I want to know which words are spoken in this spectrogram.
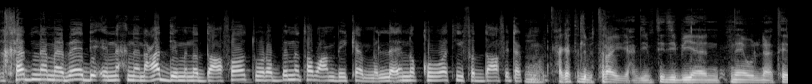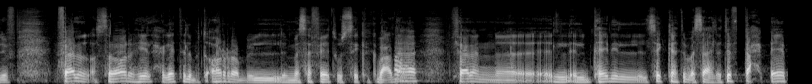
خدنا مبادئ إن إحنا نعدي من الضعفات وربنا طبعا بيكمل لأن قوتي في الضعف تكمل. الحاجات اللي بتريح دي نبتدي بيها نتناول نعترف. فعلا الأسرار هي الحاجات اللي بتقرب المسافات والسكك. بعدها آه. فعلا آه، بتهيألي السكة هتبقى سهلة. تفتح باب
